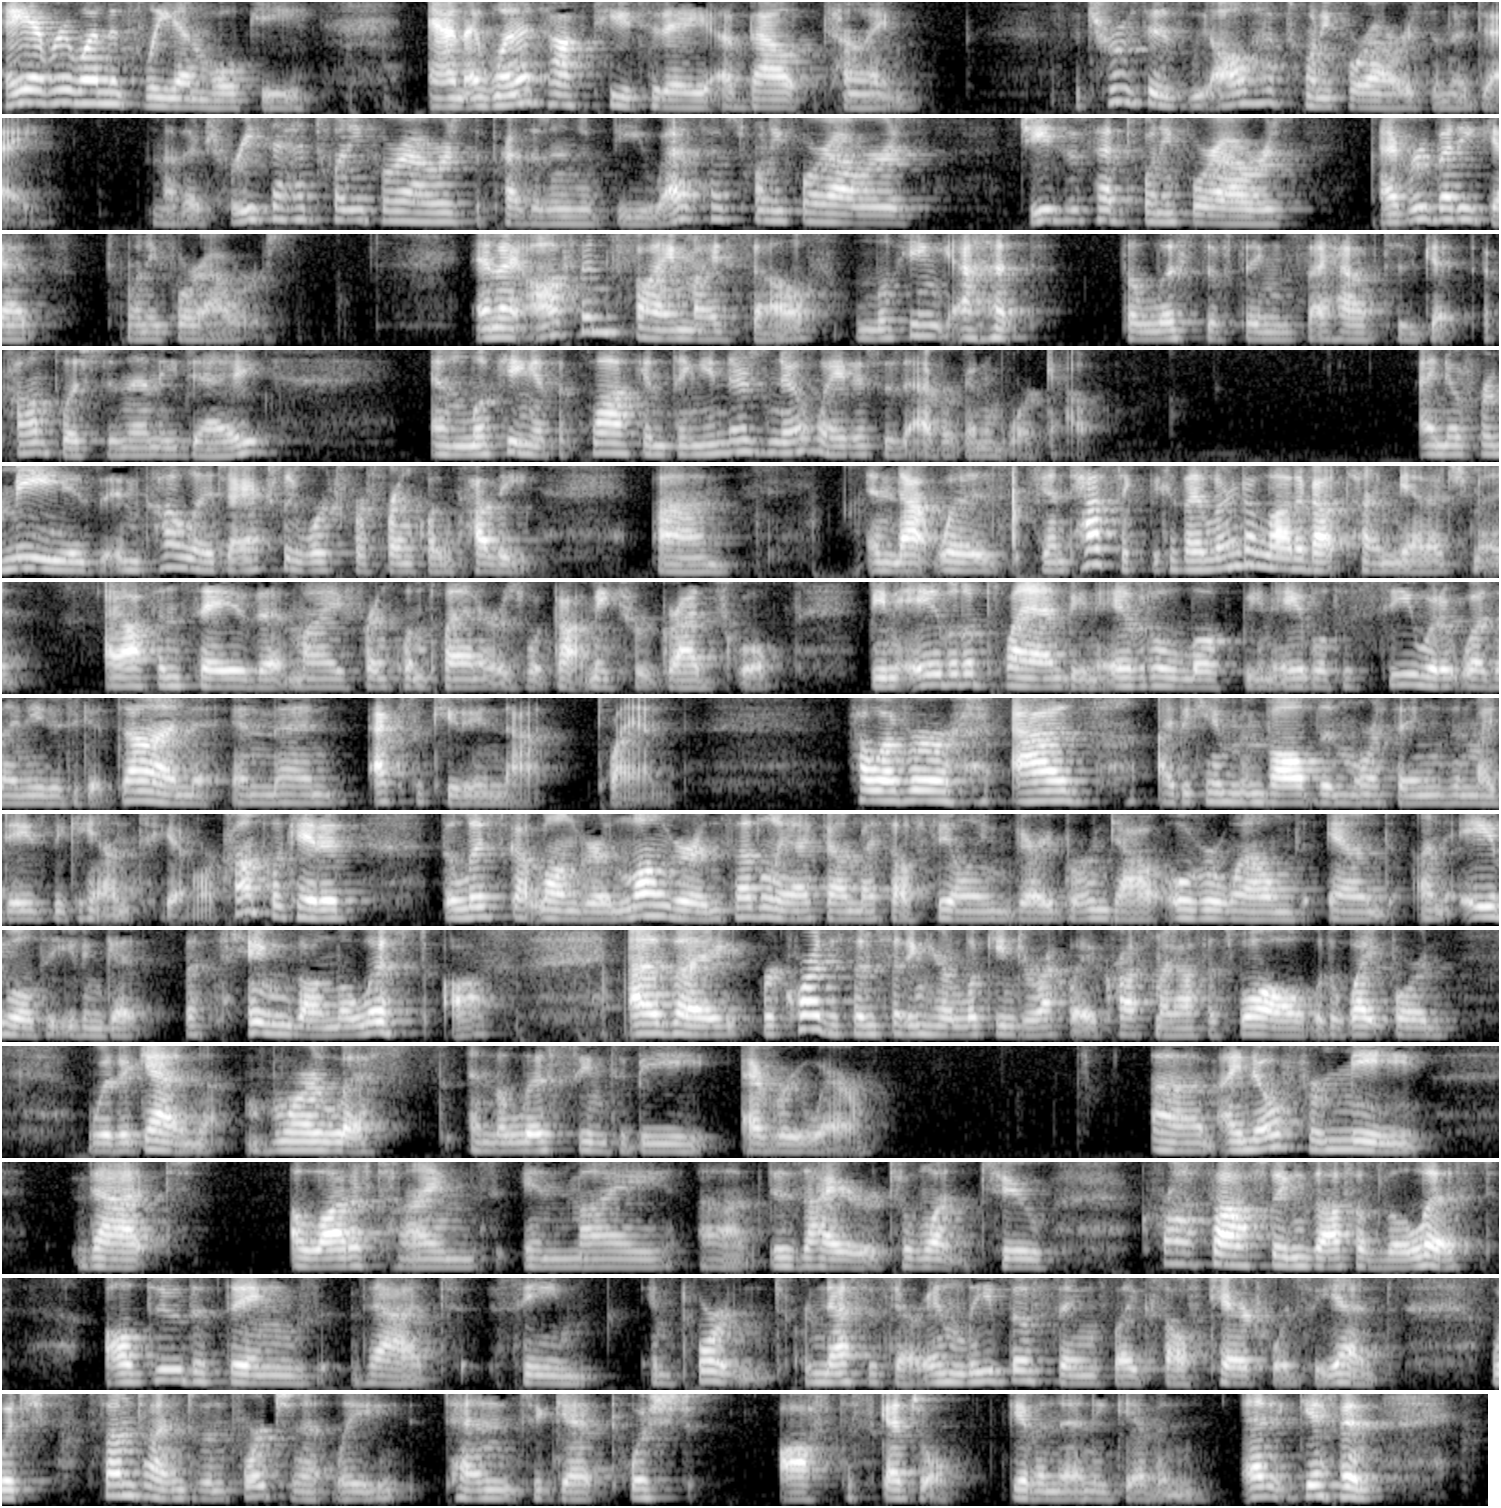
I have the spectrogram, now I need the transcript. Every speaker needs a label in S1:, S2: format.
S1: Hey everyone, it's Leanne Wolke, and I want to talk to you today about time. The truth is, we all have 24 hours in a day. Mother Teresa had 24 hours, the President of the US has 24 hours, Jesus had 24 hours. Everybody gets 24 hours. And I often find myself looking at the list of things I have to get accomplished in any day and looking at the clock and thinking, there's no way this is ever going to work out. I know for me is in college, I actually worked for Franklin Covey. Um, and that was fantastic because I learned a lot about time management. I often say that my Franklin planner is what got me through grad school. Being able to plan, being able to look, being able to see what it was I needed to get done, and then executing that plan. However, as I became involved in more things and my days began to get more complicated, the list got longer and longer, and suddenly I found myself feeling very burned out, overwhelmed, and unable to even get the things on the list off. As I record this, I'm sitting here looking directly across my office wall with a whiteboard with again more lists, and the lists seem to be everywhere. Um, I know for me that a lot of times in my uh, desire to want to cross off things off of the list, I'll do the things that seem important or necessary and leave those things like self care towards the end, which sometimes, unfortunately, tend to get pushed off the schedule given any given any given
